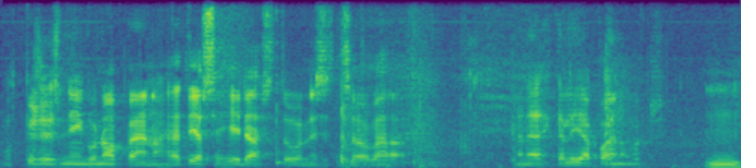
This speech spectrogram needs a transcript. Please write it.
Mut pysyisi niin kuin nopeana. Et jos se hidastuu, niin sit se on vähän, menee ehkä liian painavaksi. Mm.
